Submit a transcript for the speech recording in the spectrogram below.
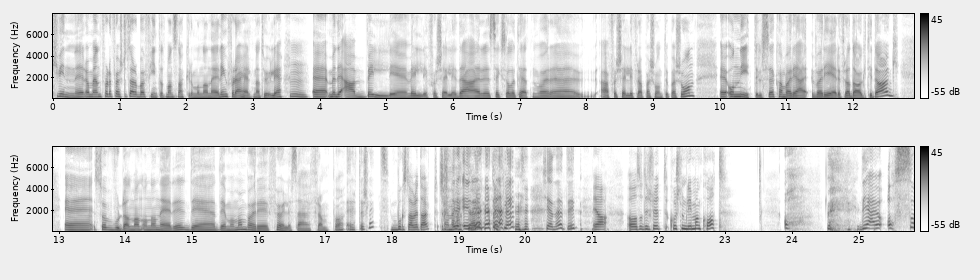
Kvinner og menn. For det første så er det bare fint at man snakker om onanering, for det er helt naturlig. Mm. Eh, men det er veldig veldig forskjellig. Det er, seksualiteten vår eh, er forskjellig fra person til person. Eh, og nytelse kan variere, variere fra dag til dag. Eh, så hvordan man onanerer, det, det må man bare føle seg fram på, rett og slett. Bokstavelig talt. Etter. Rett og slett. Kjenne etter. Ja. Og så til slutt, hvordan blir man kåt? Det er jo også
